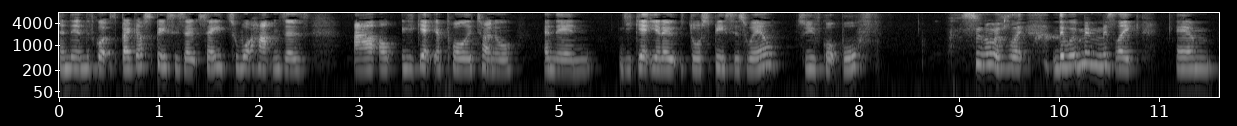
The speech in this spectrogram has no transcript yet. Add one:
and then they've got bigger spaces outside. So what happens is, uh, you get your polytunnel, and then you get your outdoor space as well. So you've got both. So I was like, the woman was like, um,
